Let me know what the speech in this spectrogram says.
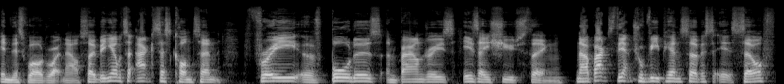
in this world right now. So being able to access content free of borders and boundaries is a huge thing. Now back to the actual VPN service itself.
